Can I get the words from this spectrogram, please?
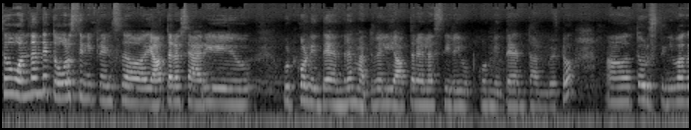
ಸೊ ಒಂದೊಂದೇ ತೋರಿಸ್ತೀನಿ ಫ್ರೆಂಡ್ಸ್ ಯಾವ ಥರ ಸ್ಯಾರಿ ಉಟ್ಕೊಂಡಿದ್ದೆ ಅಂದರೆ ಮದುವೆಲಿ ಯಾವ ಥರ ಎಲ್ಲ ಸೀರೆ ಉಟ್ಕೊಂಡಿದ್ದೆ ಅಂತ ಅಂದ್ಬಿಟ್ಟು ತೋರಿಸ್ತೀನಿ. ಇವಾಗ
